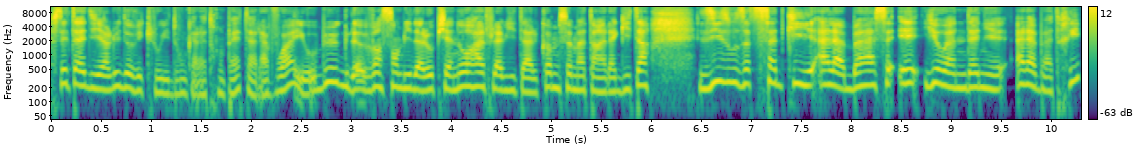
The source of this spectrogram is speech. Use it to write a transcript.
c'est-à-dire Ludovic Louis donc à la trompette, à la voix et au bugle, Vincent Bidal au piano, Ralph Lavital comme ce matin à la guitare, Zizou Sadki à la basse et Johan Danier à la batterie.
